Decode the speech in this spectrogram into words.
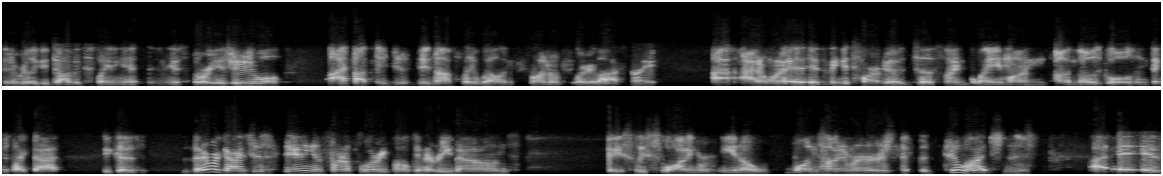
did a really good job explaining it in his story as usual. I thought they just did not play well in front of Fleury last night. I, I don't want to. I think it's hard to, to assign blame on on those goals and things like that because there were guys just standing in front of Fleury poking at rebounds, basically swatting, you know, one timers. Too much. Just, uh, as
